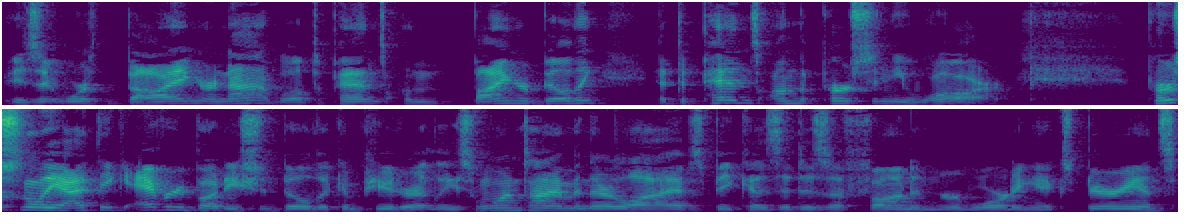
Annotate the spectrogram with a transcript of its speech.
Is it worth buying or not? Well, it depends on buying or building. It depends on the person you are. Personally, I think everybody should build a computer at least one time in their lives because it is a fun and rewarding experience.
